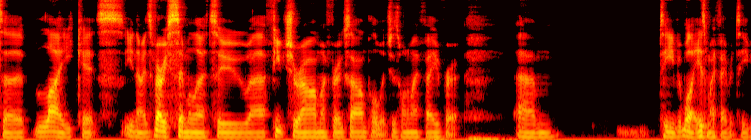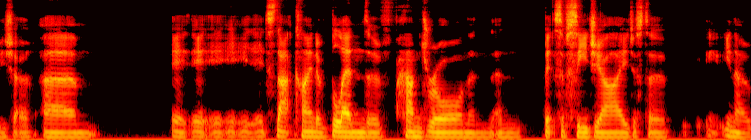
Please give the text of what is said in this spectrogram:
to like. It's you know it's very similar to uh, Futurama, for example, which is one of my favorite um, TV. Well, it is my favorite TV show. Um, it, it, it, it's that kind of blend of hand drawn and and bits of CGI just to you know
